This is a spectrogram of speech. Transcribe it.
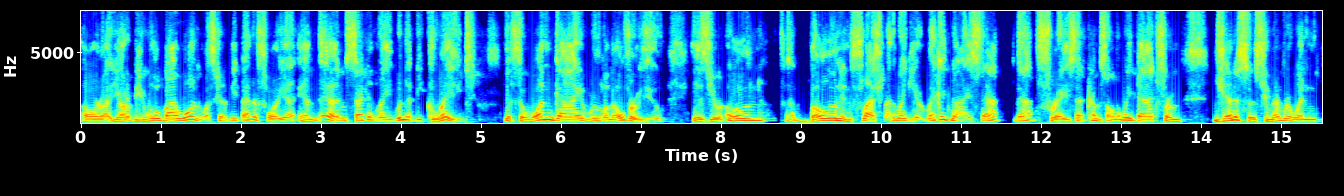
Or uh, you want to be ruled by one? What's going to be better for you? And then, secondly, wouldn't it be great if the one guy ruling over you is your own uh, bone and flesh. By the way, do you recognize that that phrase? That comes all the way back from Genesis. Remember when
